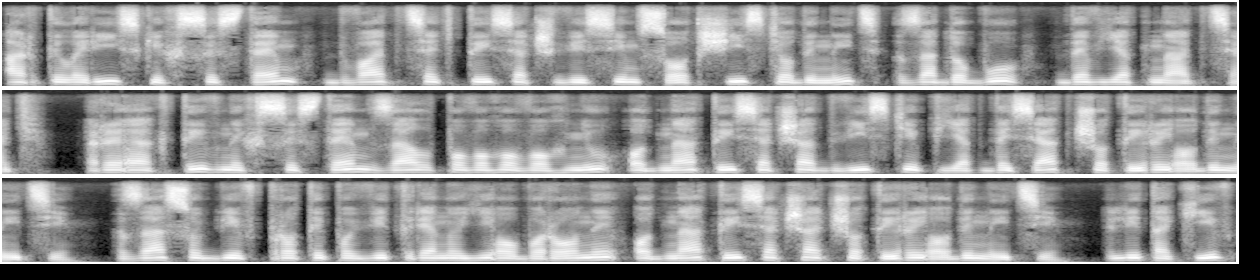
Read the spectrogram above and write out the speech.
артилерійських систем 20806 одиниць за добу 19, реактивних систем залпового вогню 1254 одиниці, засобів протиповітряної оборони 1004 одиниці, літаків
